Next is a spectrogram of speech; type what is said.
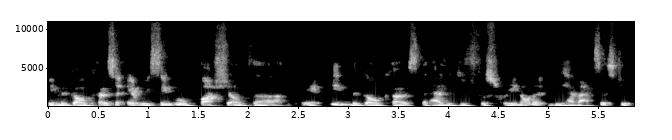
in the Gold Coast. So every single bus shelter in the Gold Coast that has a digital screen on it, we have access to.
